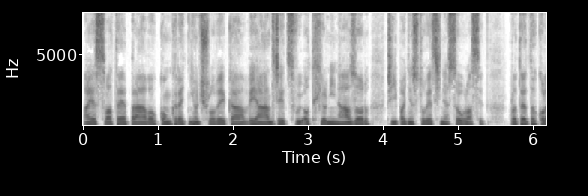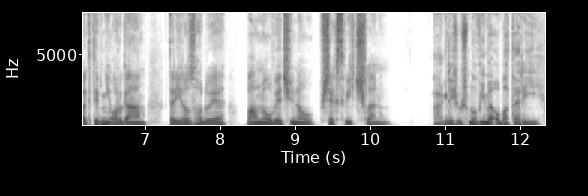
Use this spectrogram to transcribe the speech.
a je svaté právo konkrétního člověka vyjádřit svůj odchylný názor, případně s tou věcí nesouhlasit. Proto je to kolektivní orgán, který rozhoduje valnou většinou všech svých členů. A když už mluvíme o bateriích,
